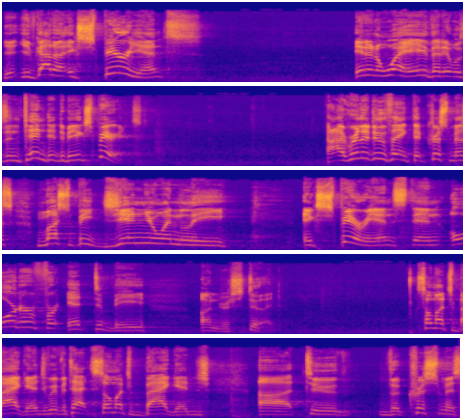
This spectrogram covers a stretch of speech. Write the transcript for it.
you've got to experience it in a way that it was intended to be experienced. I really do think that Christmas must be genuinely experienced in order for it to be understood. So much baggage, we've attached so much baggage uh, to the Christmas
